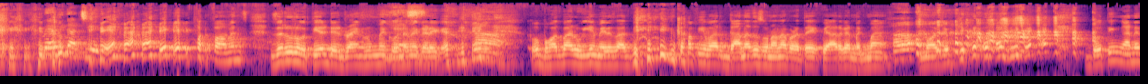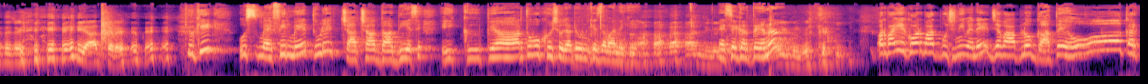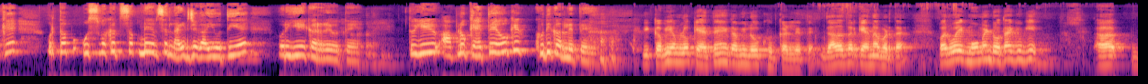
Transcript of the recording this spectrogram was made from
मैं भी नाची हूँ। एक परफॉर्मेंस ज़रूर होती है ड्राइंग रूम में कोने Yes. में खड़े करके हाँ। वो बहुत बार हुई है मेरे साथ भी। काफ़ी बार गाना तो सुनाना पड़ता है प्यार का नगमा हाँ। है मौजों की दो तीन गाने थे जो याद करे थे क्योंकि उस महफिल में थोड़े चाचा दादी ऐसे एक प्यार तो वो खुश हो जाते हैं उनके जमाने के। हाँ ऐसे करते हैं ना? बिल्कुल बिल्कुल। और भाई एक और बात पूछनी मैंने जब आप लोग गाते हो करके और तब उस वक्त सबने ऐसे लाइट जगाई होती है और ये कर रहे होते हैं। तो ये आप लोग कहते हो कि खुद ही कर लेते हैं? ये कभी हम लोग कहते हैं कभी लोग खुद कर लेते हैं। ज़्यादातर कहना पड़ता है। पर वो एक मोमेंट होता है क्योंकि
